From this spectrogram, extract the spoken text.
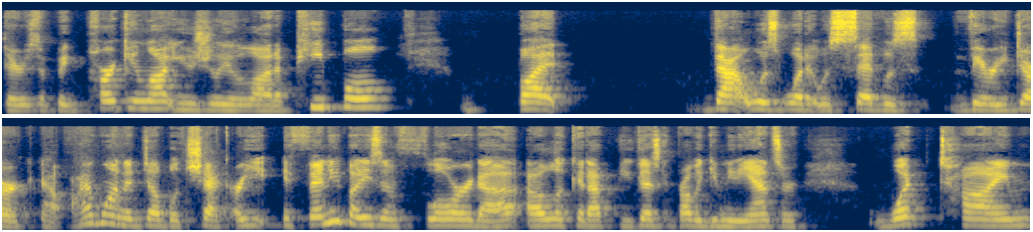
there's a big parking lot, usually a lot of people. But that was what it was said was very dark. Now I want to double check. Are you if anybody's in Florida, I'll look it up. You guys can probably give me the answer what time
